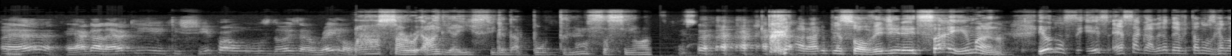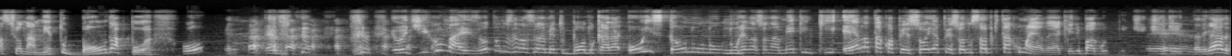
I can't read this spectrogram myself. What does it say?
é, é a galera que, que chipa os dois, é o Raylo. Nossa, olha aí, filha da puta, nossa senhora. Caralho, pessoal, vê direito isso aí, mano. Eu não sei, esse, essa galera deve estar nos relacionamentos bom da porra. Ou. É, eu digo mais, ou estão nos relacionamentos bom do caralho, ou estão num, num, relacionamento em que ela tá com a pessoa e a pessoa não sabe que tá com ela. É aquele bagulho de, de, de, é. tá ligado?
